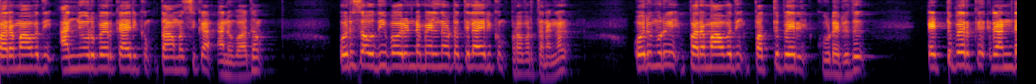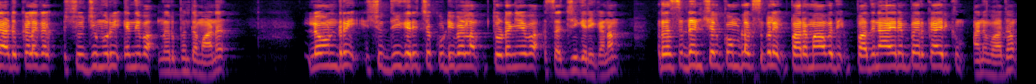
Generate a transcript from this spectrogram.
പരമാവധി അഞ്ഞൂറ് പേർക്കായിരിക്കും താമസിക്കാൻ അനുവാദം. ഒരു സൗദി പൗരന്റെ മേൽനോട്ടത്തിലായിരിക്കും പ്രവർത്തനങ്ങൾ. ഒരു മുറിയിൽ പരമാവധി പത്ത് പേരിൽ കൂടരുത്. എട്ട് പേർക്ക് രണ്ട് അടുക്കളകൾ ശുചിമുറി എന്നിവ നിർബന്ധമാണ്. ലോണ്ടറി ശുദ്ധീകരിച്ച കുടിവെള്ളം തുടങ്ങിയവ സജ്ജീകരിക്കണം. റെസിഡൻഷ്യൽ കോംപ്ലക്സുകളിൽ പരമാവധി പതിനായിരം പേർക്കായിരിക്കും അനുവാദം.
